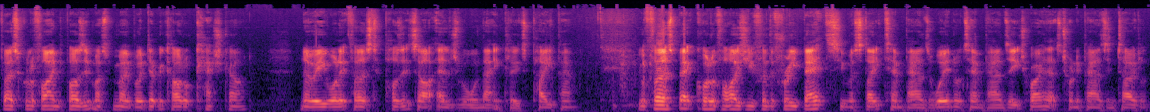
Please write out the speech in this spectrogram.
First qualifying deposit must be made by debit card or cash card. No e wallet first deposits are eligible, and that includes PayPal. Your first bet qualifies you for the free bets. You must stake £10 a win or £10 each way, that's £20 in total.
